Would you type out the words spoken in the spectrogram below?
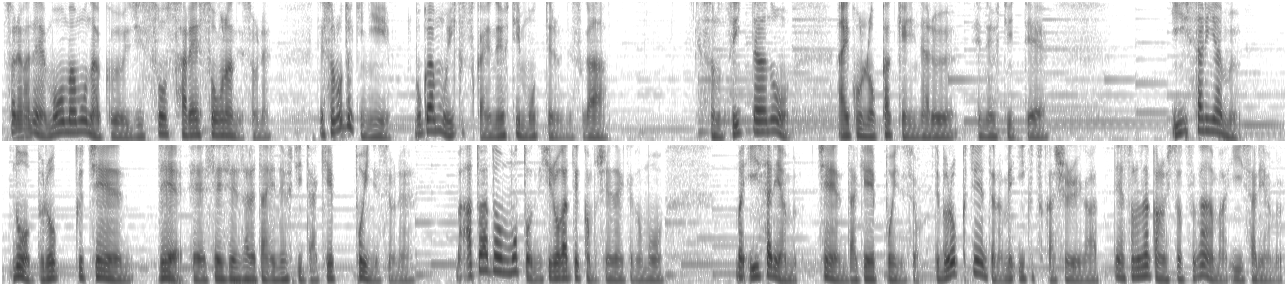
それがねもう間もなく実装されそうなんですよね。でその時に僕はもういくつか NFT 持ってるんですがその Twitter のアイコン六角形になる NFT ってイーサリアムのブロックチェーンで、え、生成された NFT だけっぽいんですよね。まあ、後々もっと、ね、広がっていくかもしれないけどもまあ、イーサリアムチェーンだけっぽいんですよ。でブロックチェーンっていうのはねいくつか種類があってその中の一つがまあイーサリアム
